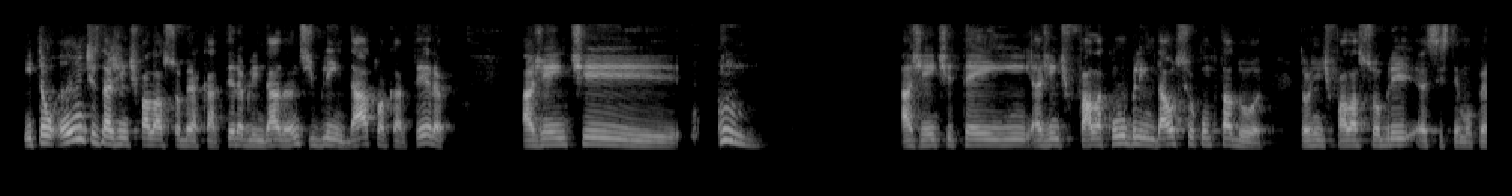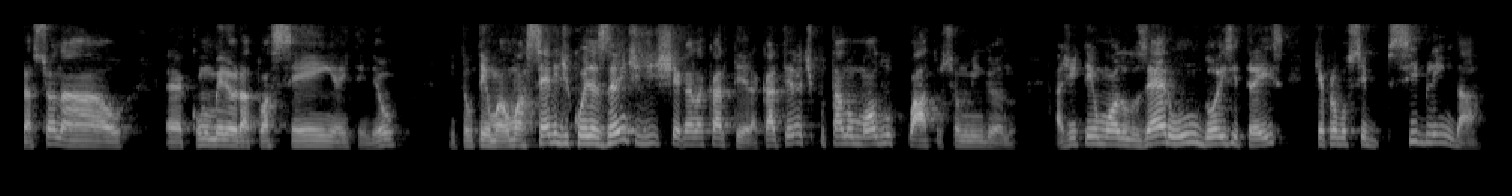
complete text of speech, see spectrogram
Então, antes da gente falar sobre a carteira blindada, antes de blindar a tua carteira, a gente a gente tem, a gente fala como blindar o seu computador. Então a gente fala sobre é, sistema operacional, é, como melhorar a tua senha, entendeu? Então tem uma, uma série de coisas antes de chegar na carteira. A carteira, tipo, tá no módulo 4, se eu não me engano. A gente tem o módulo 0, 1, 2 e 3, que é para você se blindar,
